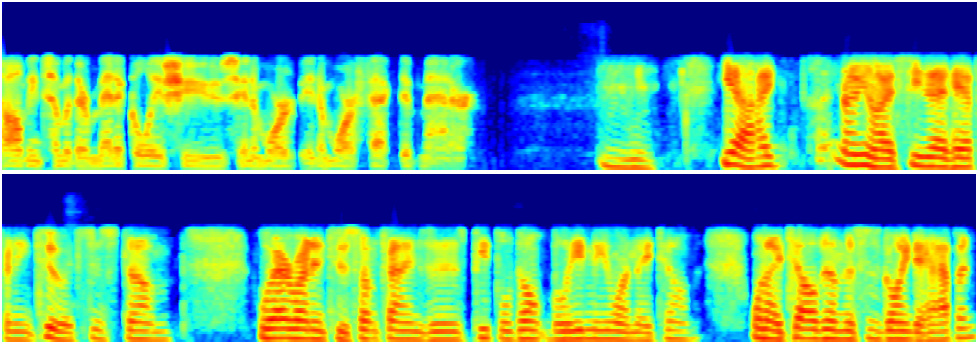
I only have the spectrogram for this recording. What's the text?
solving some of their medical issues in a more in a more effective manner? Mm-hmm. Yeah, I, you know, I see that happening too. It's just um, what I run into sometimes is people don't believe me when they tell when I tell them this is going to happen,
